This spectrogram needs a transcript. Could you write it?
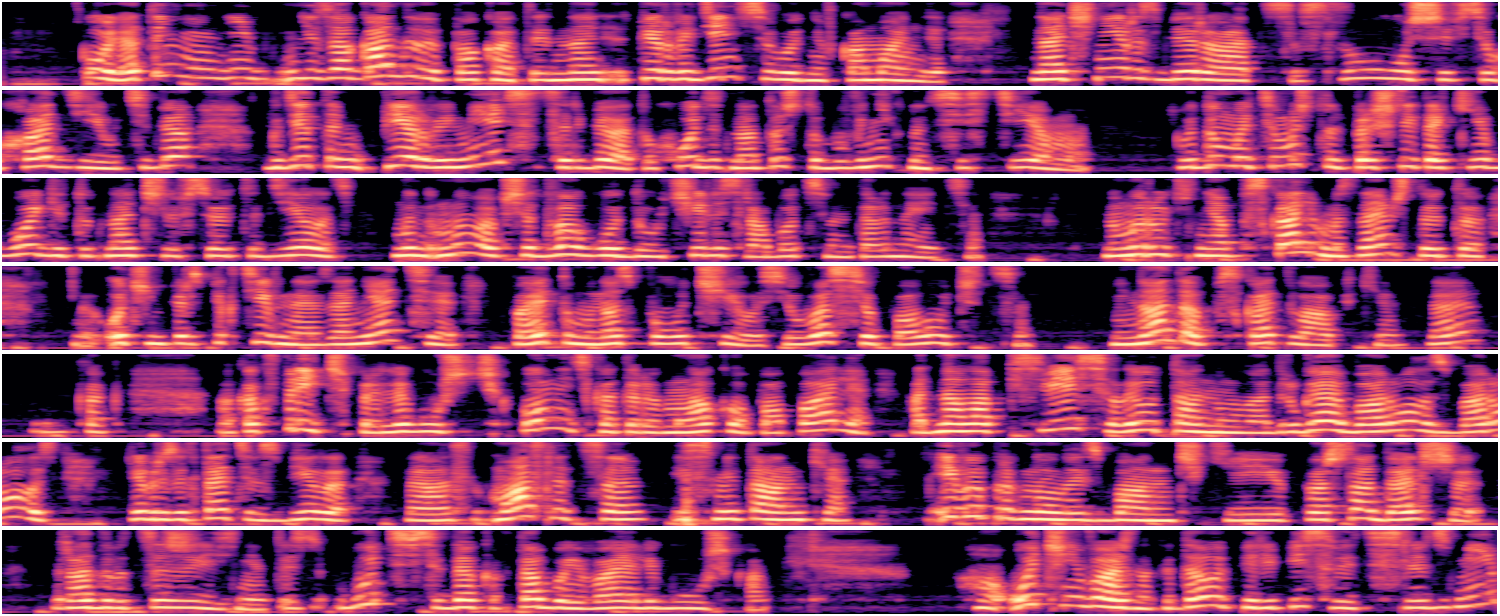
Оля, а ты не, не, загадывай пока, ты на первый день сегодня в команде. Начни разбираться, слушай все, ходи. У тебя где-то первый месяц, ребят, уходит на то, чтобы вникнуть в систему. Вы думаете, мы что ли пришли такие боги, тут начали все это делать? Мы, мы вообще два года учились работать в интернете. Но мы руки не опускали, мы знаем, что это очень перспективное занятие, поэтому у нас получилось, и у вас все получится. Не надо опускать лапки, да? Как, как в притче про лягушечек, помните, которые в молоко попали? Одна лапка свесила и утонула, а другая боролась, боролась, и в результате взбила э, маслице из сметанки и выпрыгнула из баночки, и пошла дальше радоваться жизни. То есть будьте всегда как та боевая лягушка. Очень важно, когда вы переписываетесь с людьми,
